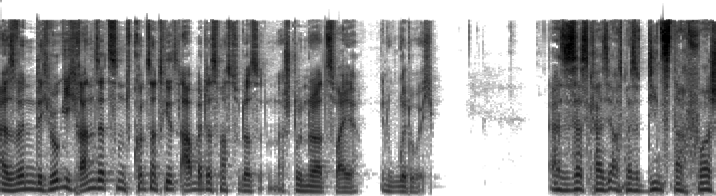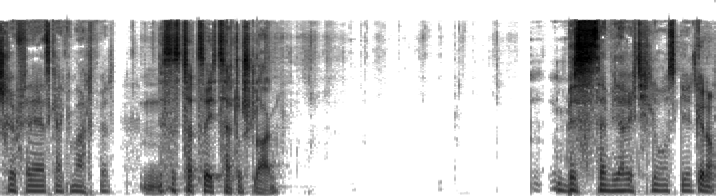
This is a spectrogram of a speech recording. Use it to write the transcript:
Also wenn du dich wirklich ransetzen und konzentriert arbeitest, machst du das in einer Stunde oder zwei in Ruhe durch. Also ist das quasi auch mehr so Dienst nach Vorschrift, der jetzt gerade gemacht wird. Es ist tatsächlich Zeit totschlagen. Bis es dann wieder richtig losgeht. Genau.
